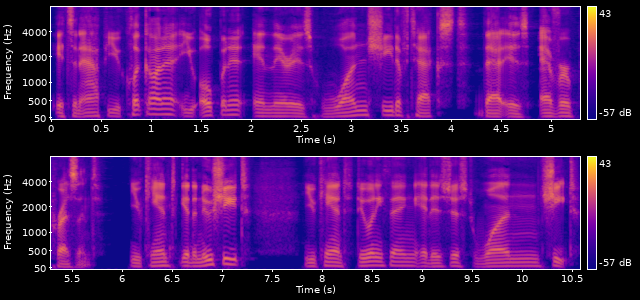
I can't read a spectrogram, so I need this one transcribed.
It's an app. You click on it, you open it, and there is one sheet of text that is ever present. You can't get a new sheet. You can't do anything. It is just one sheet.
